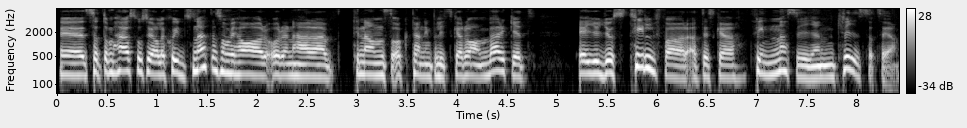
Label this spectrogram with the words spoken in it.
Eh, så de här sociala skyddsnäten som vi har och det här finans och penningpolitiska ramverket är ju just till för att det ska finnas i en kris, så att säga.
